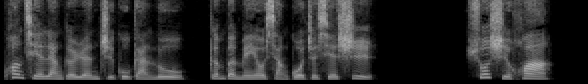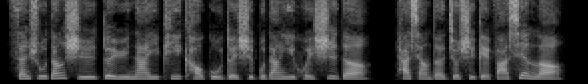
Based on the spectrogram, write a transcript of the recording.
况且两个人只顾赶路，根本没有想过这些事。说实话，三叔当时对于那一批考古队是不当一回事的。他想的就是给发现了，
